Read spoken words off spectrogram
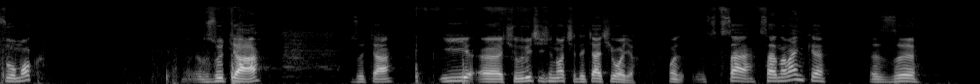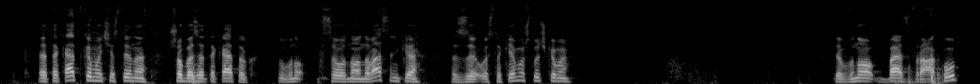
сумок, взуття, взуття і е, чоловічий, жіночий, дитячий одяг. Все, все новеньке з етикетками частина, що без етикеток, ну воно все одно новесеньке, з ось такими штучками. Те, Воно без браку.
